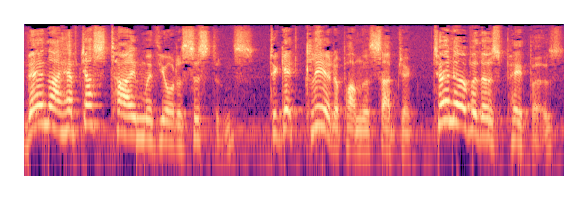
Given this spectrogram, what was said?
Then I have just time, with your assistance, to get cleared upon the subject. Turn over those papers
